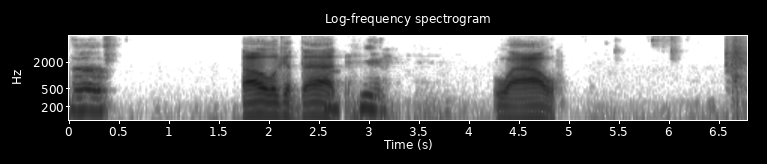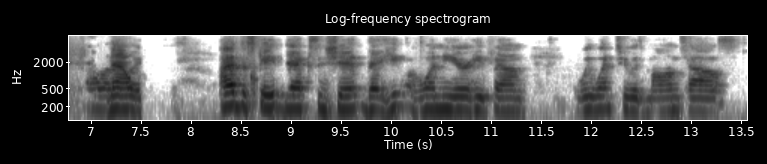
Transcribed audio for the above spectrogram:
the Oh, look at that. yeah, Wow. all Now- like- I have the skate decks and shit that he one year he found. We went to his mom's house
